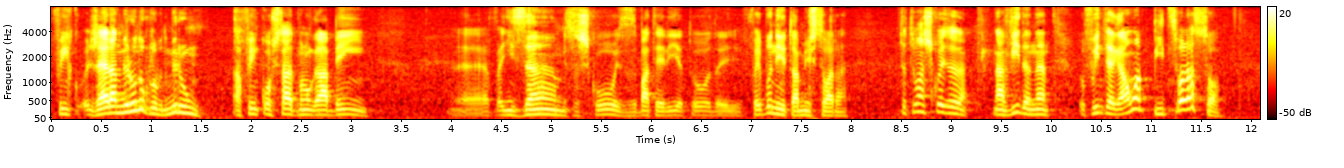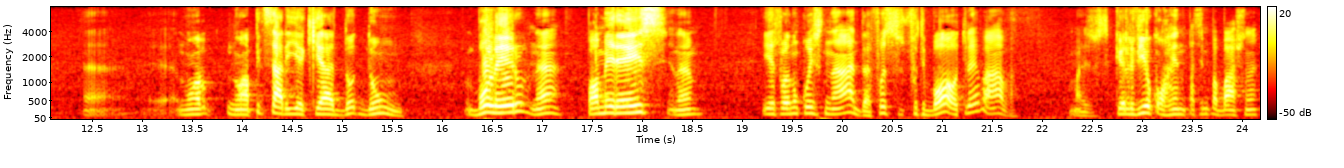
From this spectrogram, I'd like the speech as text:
fui, já era número um do clube, número um. Eu fui encostado para um lugar bem. É, em exame, essas coisas, bateria toda. E foi bonito a minha história. Então tem umas coisas na vida, né? Eu fui entregar uma pizza, olha só. É, numa, numa pizzaria que do- de um boleiro, né? Palmeirense, né? E ele falou, não conheço nada. Fosse futebol, eu te levava. Mas que ele via correndo para cima e para baixo, né?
